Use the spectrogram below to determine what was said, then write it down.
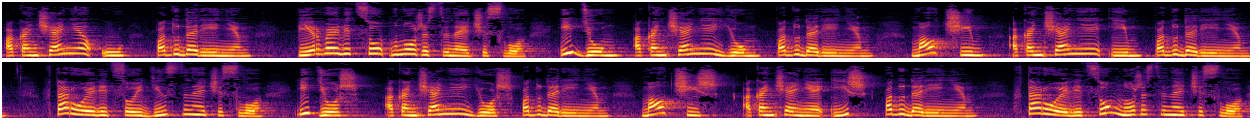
окончание «у» под ударением. Первое лицо – множественное число. Идем, окончание «ем» под ударением. Молчим, окончание «им» под ударением. Второе лицо – единственное число. Идешь, окончание «ешь» под ударением. Молчишь, окончание «иш» под ударением. Второе лицо – множественное число.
